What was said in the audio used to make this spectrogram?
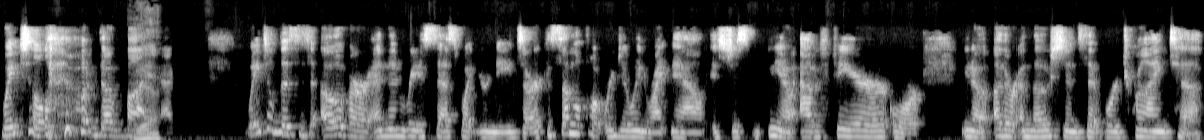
Wait till don't buy yeah. it. Wait till this is over and then reassess what your needs are. Because some of what we're doing right now is just, you know, out of fear or, you know, other emotions that we're trying to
